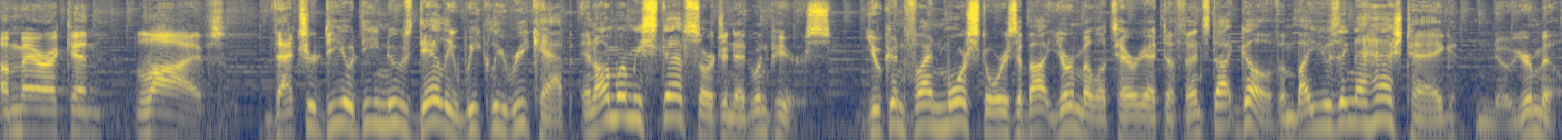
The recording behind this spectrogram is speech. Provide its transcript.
American lives. That's your DoD News Daily Weekly Recap, and I'm Army Staff Sergeant Edwin Pierce. You can find more stories about your military at defense.gov and by using the hashtag KnowYourMil.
